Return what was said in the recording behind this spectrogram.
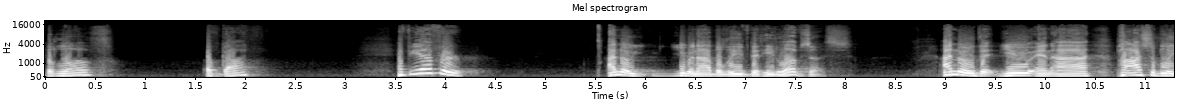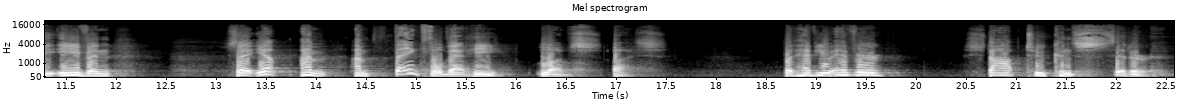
the love of God? Have you ever, I know you and I believe that He loves us. I know that you and I possibly even say, yep, I'm, I'm thankful that He loves us. But have you ever stopped to consider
